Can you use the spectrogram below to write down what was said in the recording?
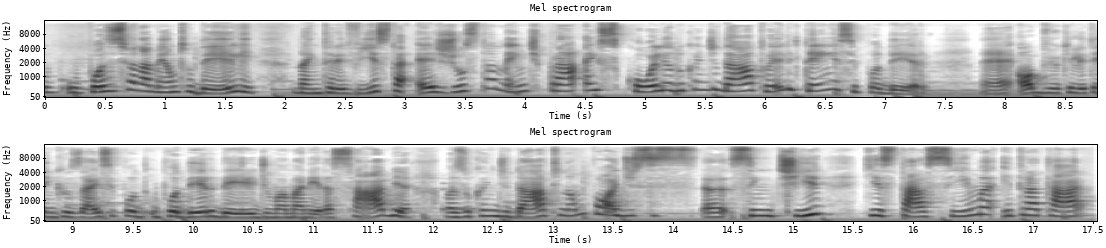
o, o posicionamento dele na entrevista é justamente para a escolha do candidato. Ele tem esse poder. É óbvio que ele tem que usar esse, o poder dele de uma maneira sábia, mas o candidato não pode se, uh, sentir que está acima e tratar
